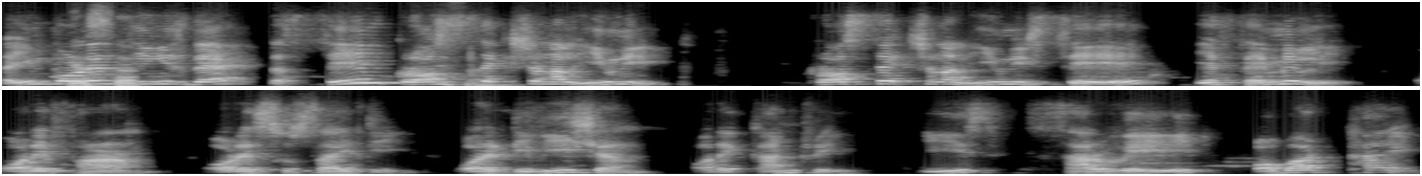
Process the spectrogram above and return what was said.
The important sir. thing is that the same cross-sectional unit, cross-sectional unit, say a family or a farm or a society or a division or a country is surveyed over time,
